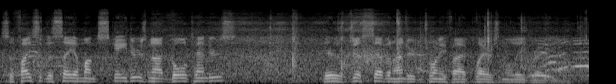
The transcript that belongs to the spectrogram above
Suffice it to say among skaters, not goaltenders, there's just 725 players in the league right now.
